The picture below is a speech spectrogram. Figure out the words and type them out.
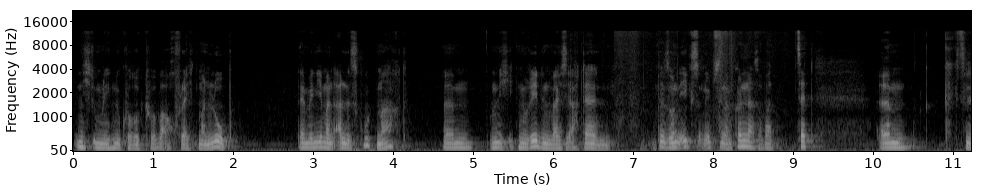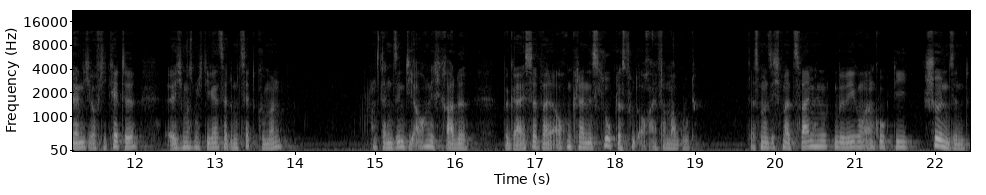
nicht unbedingt eine Korrektur, aber auch vielleicht mal ein Lob. Denn wenn jemand alles gut macht ähm, und ich ignoriere den, weil ich sage, ach, der Person X und Y können das, aber Z ähm, kriegt es wieder nicht auf die Kette, äh, ich muss mich die ganze Zeit um Z kümmern, dann sind die auch nicht gerade begeistert, weil auch ein kleines Lob, das tut auch einfach mal gut. Dass man sich mal zwei Minuten Bewegung anguckt, die schön sind,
